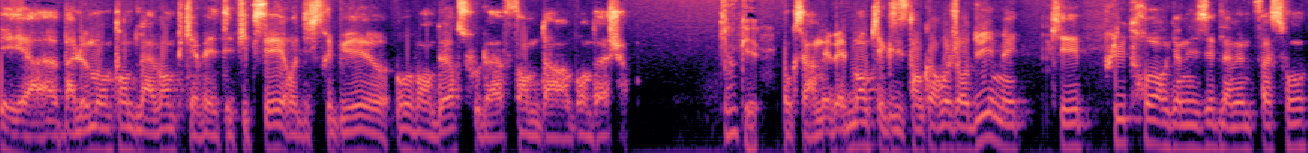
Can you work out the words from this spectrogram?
Et bah, le montant de la vente qui avait été fixé est redistribué aux vendeurs sous la forme d'un bon d'achat. Donc c'est un événement qui existe encore aujourd'hui, mais qui est plus trop organisé de la même façon.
